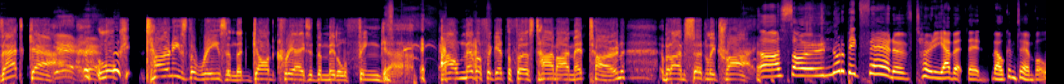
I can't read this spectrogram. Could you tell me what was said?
that guy. Yeah, yeah. Look, Tony's the reason that God created the middle finger. I'll never forget the first time I met Tone, but I'm certainly trying. Uh, so, not a big fan of Tony Abbott then, Malcolm Turnbull.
